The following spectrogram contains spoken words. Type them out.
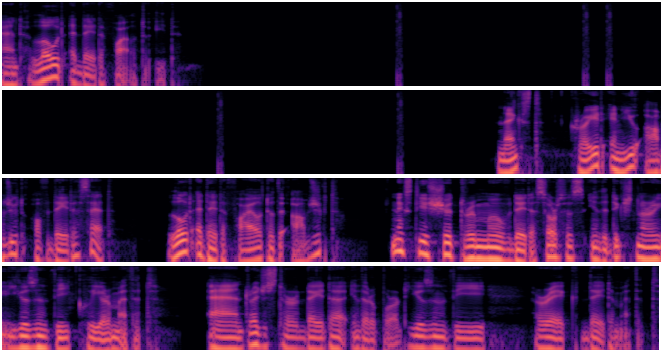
and load a data file to it. Next, create a new object of dataset. Load a data file to the object. Next, you should remove data sources in the dictionary using the clear method and register data in the report using the RegData method.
